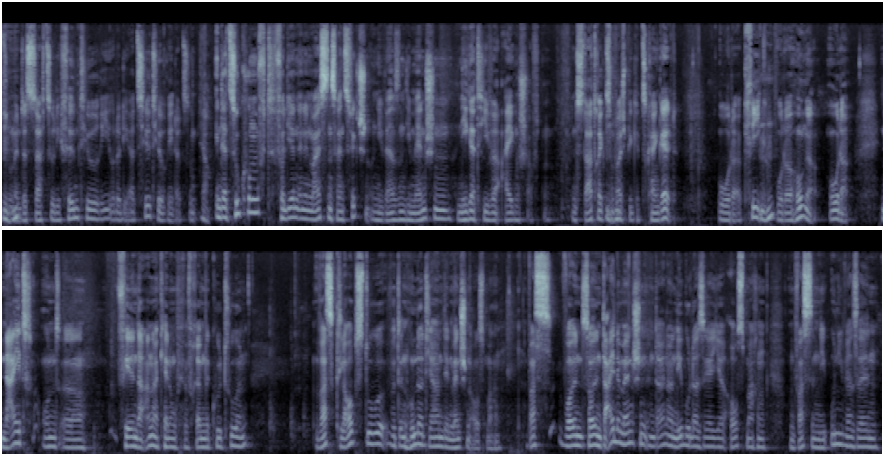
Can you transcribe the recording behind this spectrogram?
Mhm. Zumindest sagt so die Filmtheorie oder die Erzähltheorie dazu. Ja. In der Zukunft verlieren in den meisten Science-Fiction-Universen die Menschen negative Eigenschaften. In Star Trek zum mhm. Beispiel gibt es kein Geld. Oder Krieg mhm. oder Hunger oder Neid und äh, fehlende Anerkennung für fremde Kulturen. Was glaubst du, wird in 100 Jahren den Menschen ausmachen? Was wollen, sollen deine Menschen in deiner Nebula-Serie ausmachen und was sind die universellen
